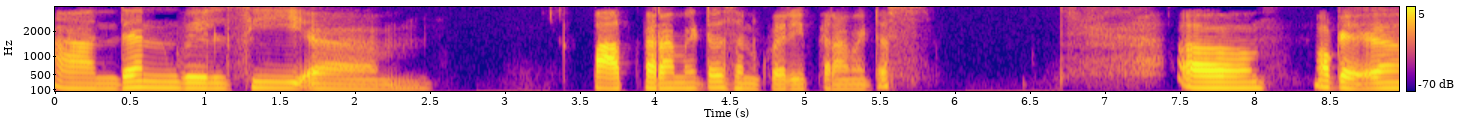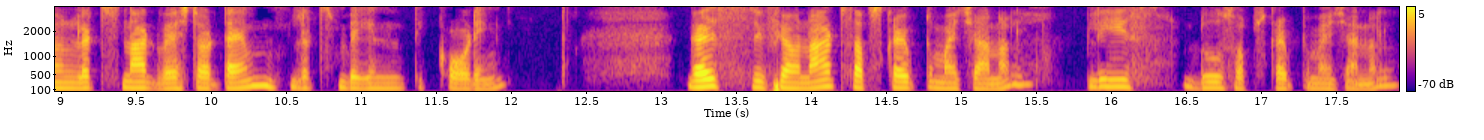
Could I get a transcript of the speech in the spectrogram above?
And then we'll see um, path parameters and query parameters. Um, okay, uh, let's not waste our time. Let's begin the coding. Guys, if you have not subscribed to my channel, please do subscribe to my channel.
